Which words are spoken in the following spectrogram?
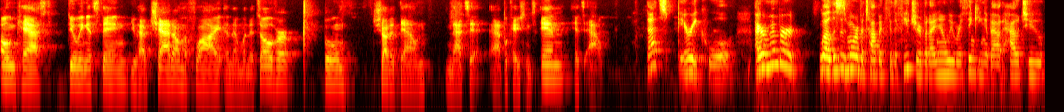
Owncast, doing its thing. You have chat on the fly. And then when it's over, boom, shut it down. And that's it. Application's in, it's out. That's very cool. I remember, well, this is more of a topic for the future, but I know we were thinking about how to,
